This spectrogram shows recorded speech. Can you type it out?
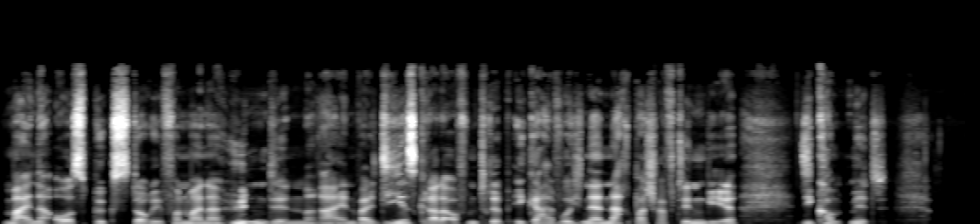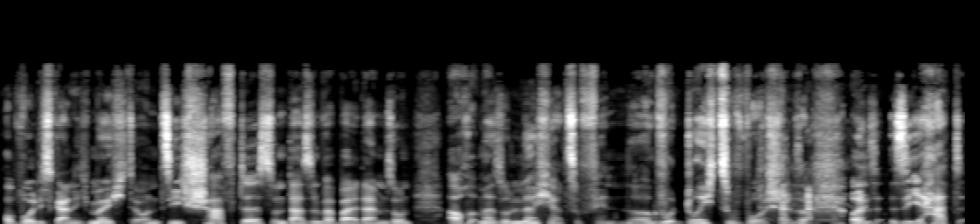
meine Ausbüchs-Story von meiner Hündin rein, weil die ist gerade auf dem Trip, egal wo ich in der Nachbarschaft hingehe, sie kommt mit. Obwohl ich es gar nicht möchte. Und sie schafft es, und da sind wir bei deinem Sohn, auch immer so Löcher zu finden, irgendwo durchzuwurschteln. So. Und sie hat,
